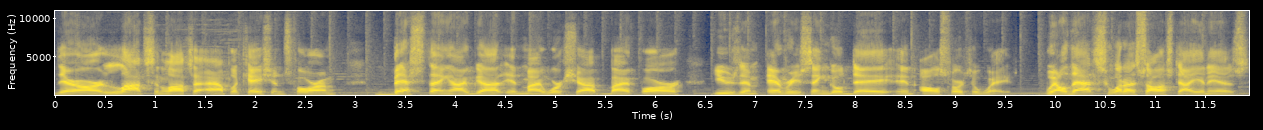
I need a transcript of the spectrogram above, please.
There are lots and lots of applications for them. Best thing I've got in my workshop by far. Use them every single day in all sorts of ways. Well, that's what a saw stallion is.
